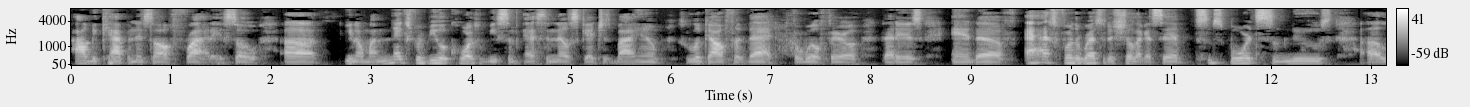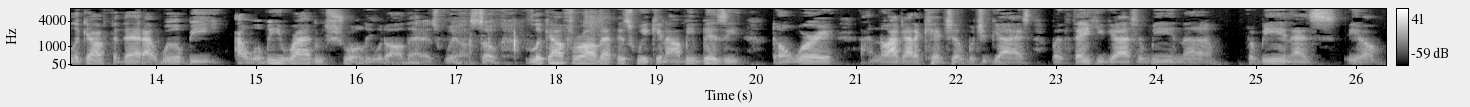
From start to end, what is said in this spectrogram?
I'll be capping this off Friday. So uh, you know, my next review, of course, will be some SNL sketches by him. So look out for that for Will Ferrell, that is. And uh, as for the rest of the show, like I said, some sports, some news. Uh, look out for that. I will be, I will be arriving shortly with all that as well. So look out for all that this weekend. I'll be busy. Don't worry. I know I gotta catch up with you guys, but thank you guys for being, uh, for being as you know,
